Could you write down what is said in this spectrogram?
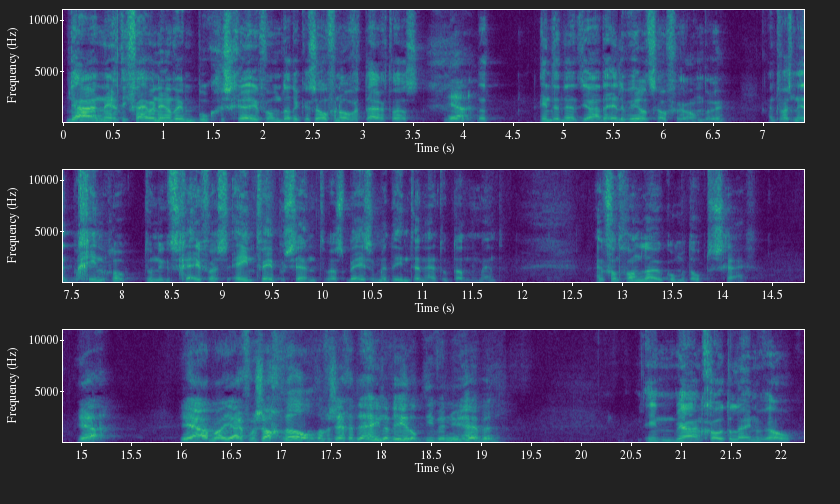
Ja, in 1995 een boek geschreven omdat ik er zo van overtuigd was Ja, dat internet ja, de hele wereld zou veranderen. En het was net begin, geloof ik, toen ik het schreef, was 1, 2 procent was bezig met internet op dat moment. En ik vond het gewoon leuk om het op te schrijven. ja. Ja, maar jij voorzag wel, dat we zeggen, de hele wereld die we nu hebben. In, ja, in grote lijnen wel.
